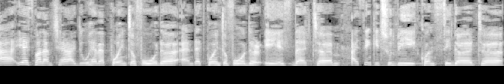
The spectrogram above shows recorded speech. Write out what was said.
Uh, yes, Madam Chair, I do have a point of order, and that point of order is that um, I think it should be considered uh,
